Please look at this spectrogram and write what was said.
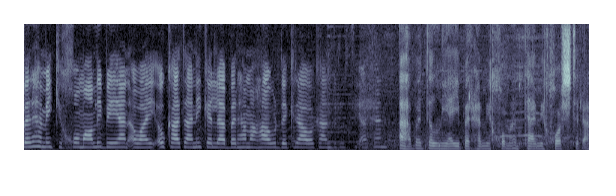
بەرهەمێکی خۆماڵی بێیان ئەوای ئەو کاتانی کە لە بەرهەمە هاوردە کراوەکان دروست. ئاه بە دڵنیایی بەرهەمی خۆمان تامی خۆشترە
